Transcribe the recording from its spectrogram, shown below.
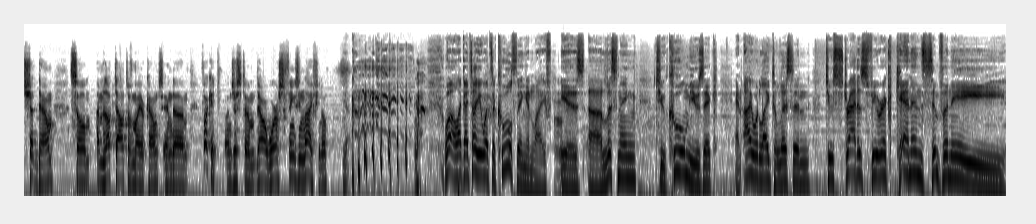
shut down. So I'm locked out of my account, and um, fuck it. I'm just um, there are worse things in life, you know. Well, like I tell you, what's a cool thing in life uh-huh. is uh, listening to cool music, and I would like to listen to Stratospheric Cannon Symphony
